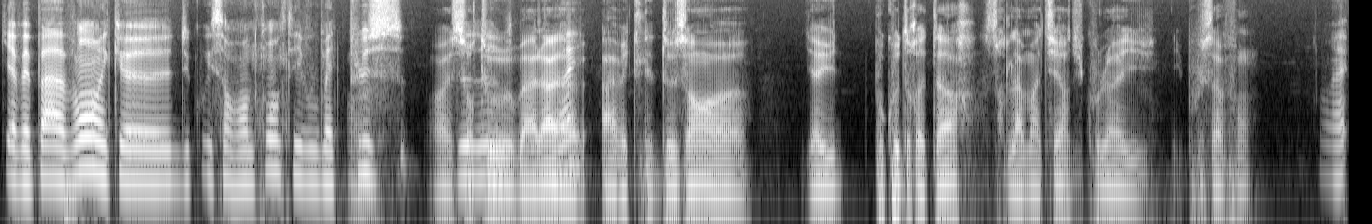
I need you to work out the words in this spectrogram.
qu'il n'y avait pas avant et que du coup ils s'en rendent compte et vous mettent plus. Ouais, de- surtout bah, là, Ouais. avec les deux ans, euh, il y a eu beaucoup de retard sur de la matière. Du coup, là, ils, ils poussent à fond. Ouais.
